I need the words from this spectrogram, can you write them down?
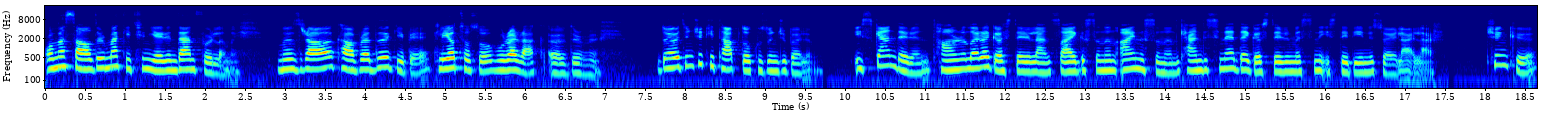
Ona saldırmak için yerinden fırlamış. Mızrağı kavradığı gibi Kleotos'u vurarak öldürmüş. Dördüncü kitap 9. bölüm İskender'in tanrılara gösterilen saygısının aynısının kendisine de gösterilmesini istediğini söylerler. Çünkü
